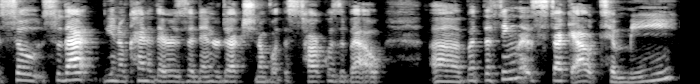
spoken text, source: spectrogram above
so so that you know kind of there's an introduction of what this talk was about. Uh, but the thing that stuck out to me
